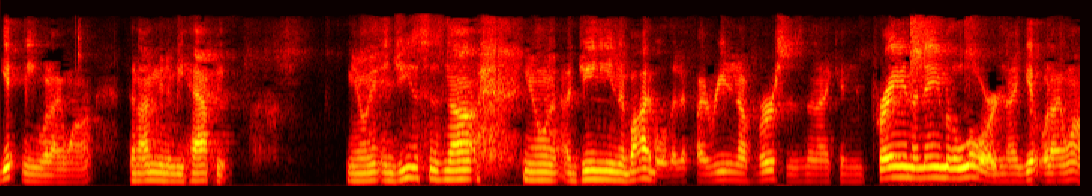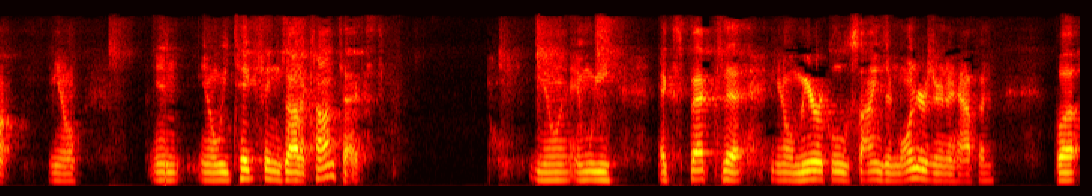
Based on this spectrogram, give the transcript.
get me what I want then I'm going to be happy. You know and Jesus is not you know a genie in the Bible that if I read enough verses then I can pray in the name of the Lord and I get what I want you know. And you know we take things out of context you know and we expect that you know miracles signs and wonders are going to happen. But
